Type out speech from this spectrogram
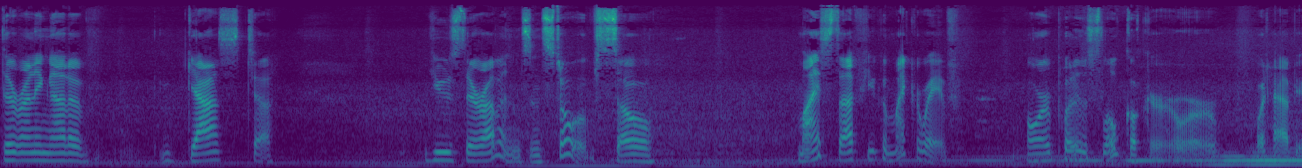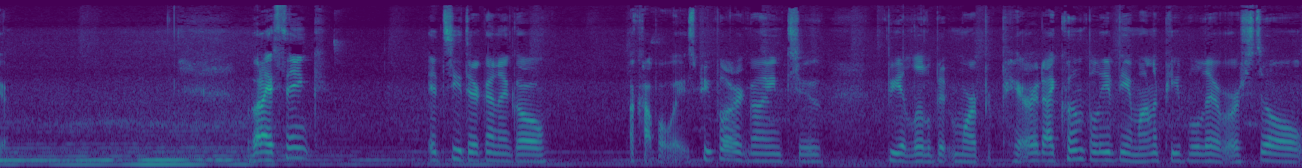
they're running out of gas to use their ovens and stoves. So my stuff you can microwave or put in a slow cooker or what have you. But I think it's either going to go a couple ways. People are going to be a little bit more prepared. I couldn't believe the amount of people that were still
